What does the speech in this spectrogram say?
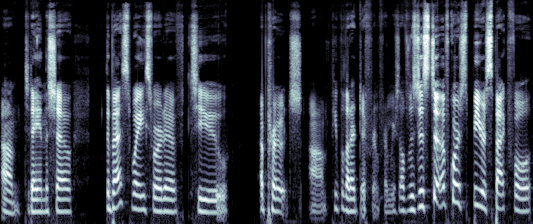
um, today in the show, the best way, sort of, to approach um, people that are different from yourself is just to, of course, be respectful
